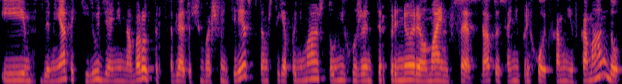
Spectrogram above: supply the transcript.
и для меня такие люди, они наоборот представляют очень большой интерес, потому что я понимаю, что у них уже entrepreneurial mindset, да, то есть они приходят ко мне в команду,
